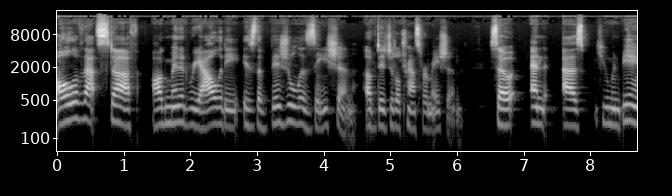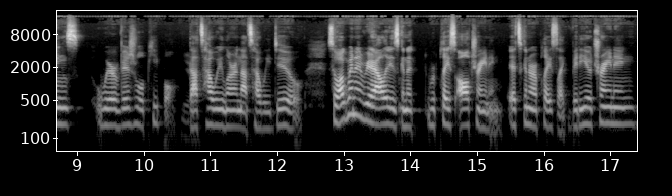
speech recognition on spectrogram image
All of that stuff, augmented reality is the visualization of digital transformation. So, and as human beings, we're visual people. Yeah. That's how we learn, that's how we do. So, augmented reality is going to replace all training. It's going to replace like video training,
